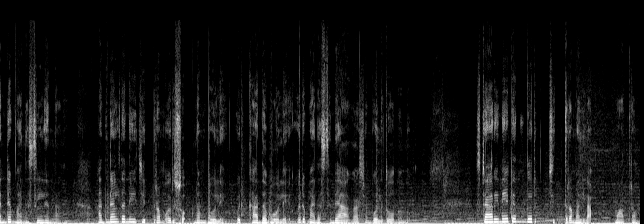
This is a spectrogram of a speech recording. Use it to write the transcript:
തന്റെ മനസ്സിൽ നിന്നാണ്. അതിനാൽ തന്നെ ഈ ചിത്രം ഒരു സ്വപ്നം പോലെ ഒരു കഥ പോലെ ഒരു മനസ്സിന്റെ ആകാശം പോലെ തോന്നുന്നു. സ്റ്റാറി നൈറ്റ് എന്നതൊരു ചിത്രമല്ല മാത്രം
